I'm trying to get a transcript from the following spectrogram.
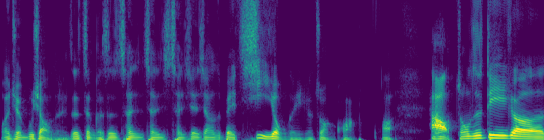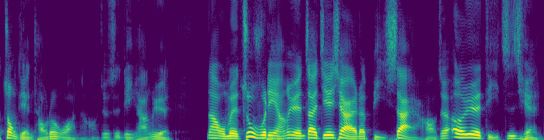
完全不晓得，这整个是呈呈呈现像是被弃用的一个状况啊。好，总之第一个重点讨论完了哈，就是领航员。那我们也祝福领航员在接下来的比赛哈，在二月底之前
